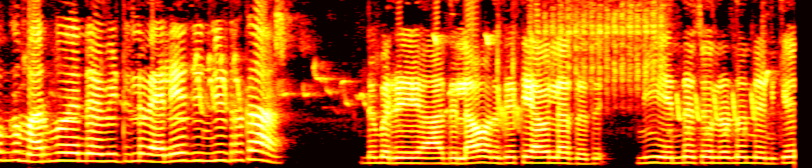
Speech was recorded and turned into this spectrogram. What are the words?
உங்க மருமக என்ன வீட்டுல வேலையை செஞ்சுட்டு இருக்கா? நம்பரு அதெல்லாம் உனக்கு தேவையில்லாதது. நீ என்ன சொல்லணும்னு நினைக்க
